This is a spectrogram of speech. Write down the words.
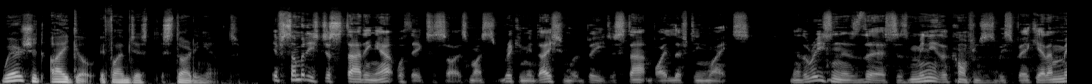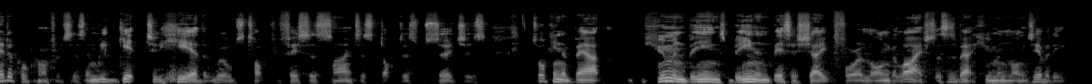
Where should I go if I'm just starting out? If somebody's just starting out with exercise, my recommendation would be to start by lifting weights. Now, the reason is this, is many of the conferences we speak at are medical conferences, and we get to hear the world's top professors, scientists, doctors, researchers talking about human beings being in better shape for a longer life. So this is about human longevity.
